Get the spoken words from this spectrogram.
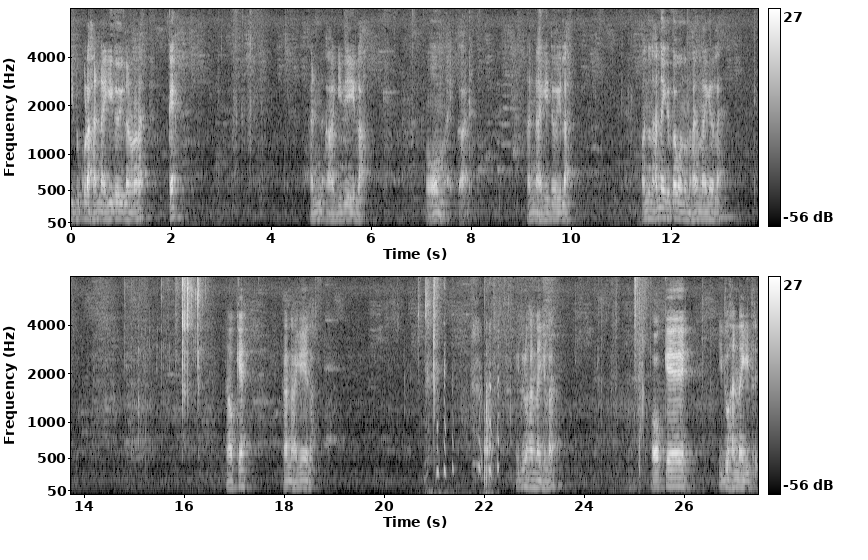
ಇದು ಕೂಡ ಹಣ್ಣಾಗಿದೆಯೋ ಇಲ್ಲ ನೋಡೋಣ ಓಕೆ ಹಣ್ಣು ಆಗಿದೆ ಇಲ್ಲ. ಓ ಮೈ ಗಾಡ್ ಹಣ್ಣು ಆಗಿದೆಯೋ ಇಲ್ಲ. ಒಂದೊಂದು ಹಣ್ಣಾಗಿರ್ತಾವೆ ಒಂದೊಂದು ಹಣ್ಣಾಗಿರಲ್ಲ ಓಕೆ. ಹಣ್ಣಾಗೇ ಇಲ್ಲ. ಇದು ಹಣ್ಣಾಗಿಲ್ಲ ಓಕೆ. ಇದು ಹಣ್ಣಾಗಿದ್ರಿ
